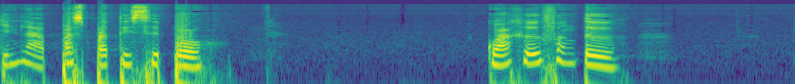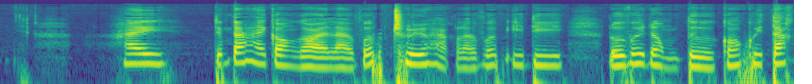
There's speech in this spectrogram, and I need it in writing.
chính là past participle quá khứ phân từ hay chúng ta hay còn gọi là verb true hoặc là verb ed đối với động từ có quy tắc.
